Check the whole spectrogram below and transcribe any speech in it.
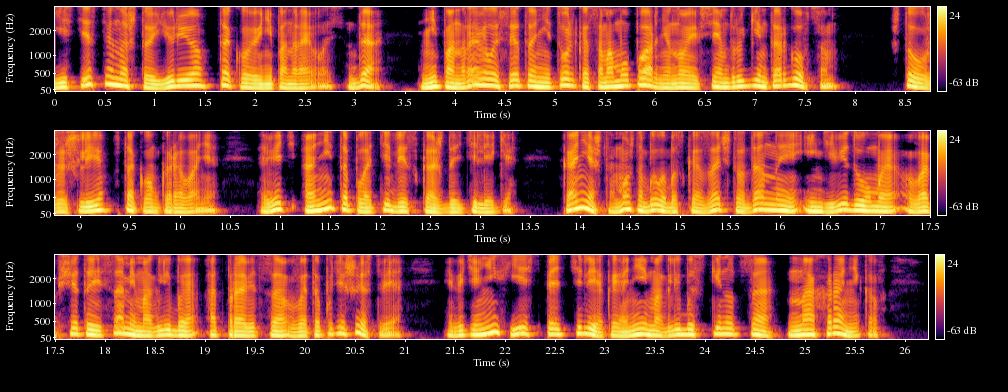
Естественно, что Юрию такое не понравилось. Да, не понравилось это не только самому парню, но и всем другим торговцам, что уже шли в таком караване. Ведь они-то платили с каждой телеги. Конечно, можно было бы сказать, что данные индивидуумы вообще-то и сами могли бы отправиться в это путешествие – ведь у них есть пять телег, и они могли бы скинуться на охранников.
